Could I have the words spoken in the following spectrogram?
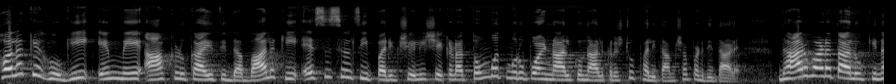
ಹೊಲಕ್ಕೆ ಹೋಗಿ ಎಮ್ಮೆ ಆಕಳು ಕಾಯುತ್ತಿದ್ದ ಬಾಲಕಿ ಎಸ್ಎಸ್ಎಲ್ಸಿ ಪರೀಕ್ಷೆಯಲ್ಲಿ ಶೇಕಡ ತೊಂಬತ್ಮೂರು ಪಾಯಿಂಟ್ ನಾಲ್ಕು ನಾಲ್ಕರಷ್ಟು ಫಲಿತಾಂಶ ಪಡೆದಿದ್ದಾಳೆ. ಧಾರವಾಡ ತಾಲೂಕಿನ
